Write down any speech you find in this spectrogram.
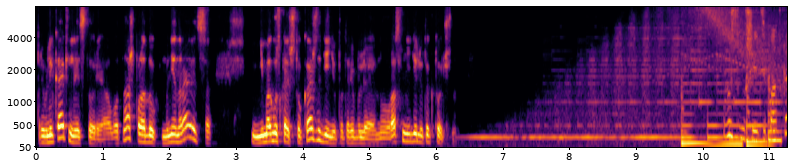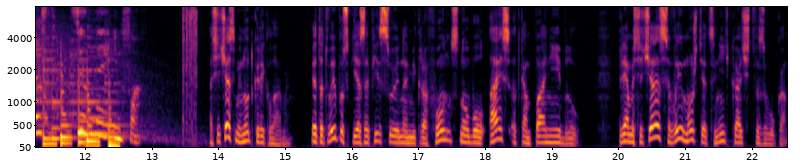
привлекательная история. А вот наш продукт мне нравится. Не могу сказать, что каждый день употребляю, но раз в неделю так точно. Вы слушаете подкаст «Ценная инфа». А сейчас минутка рекламы. Этот выпуск я записываю на микрофон Snowball Ice от компании Blue. Прямо сейчас вы можете оценить качество звука.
